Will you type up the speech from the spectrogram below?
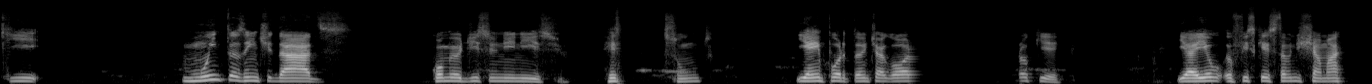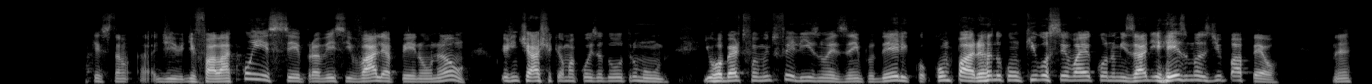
que muitas entidades, como eu disse no início, assunto e é importante agora o quê? E aí eu, eu fiz questão de chamar questão de, de falar, conhecer para ver se vale a pena ou não, porque a gente acha que é uma coisa do outro mundo. E o Roberto foi muito feliz no exemplo dele, comparando com o que você vai economizar de resmas de papel, né?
